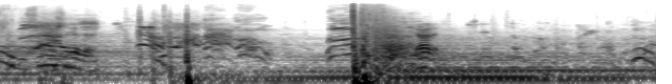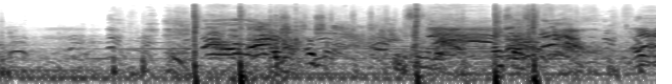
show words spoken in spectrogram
Ooh, smash the head in. Got it. Oh shit, oh shit. This isn't good. Thanks, Tess. Nope.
